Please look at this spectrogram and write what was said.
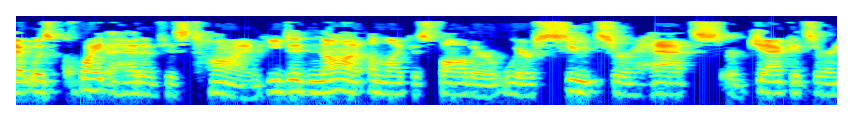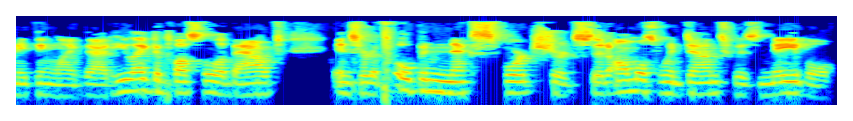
that was quite ahead of his time. He did not, unlike his father, wear suits or hats or jackets or anything like that. He liked to bustle about in sort of open neck sports shirts that almost went down to his navel.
